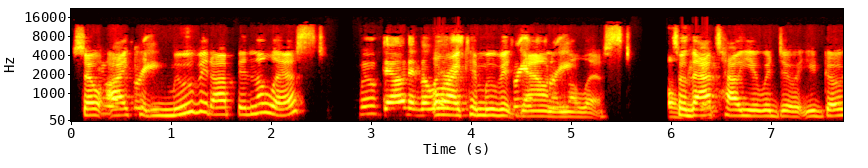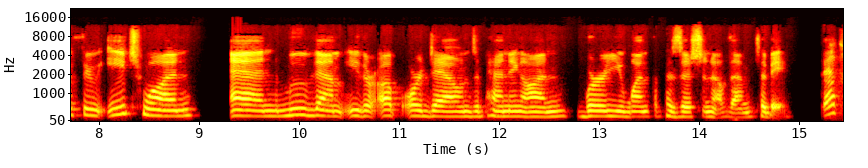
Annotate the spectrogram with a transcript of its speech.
So Two I three. can move it up in the list Move down in the list. or I can move it Three down in the list. Oh, so that's how you would do it. You'd go through each one and move them either up or down depending on where you want the position of them to be. That's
